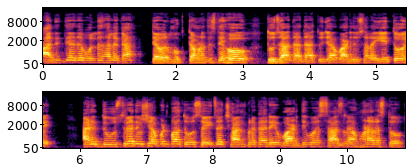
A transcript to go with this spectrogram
आदित्य दादा बोलणं झालं का? त्यावर मुक्ता म्हणत असते हो तुझा दादा तुझ्या वाढदिवसाला येतोय. आणि दुसऱ्या दिवशी आपण पाहतो सईचा छान प्रकारे वाढदिवस साजरा होणार असतो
